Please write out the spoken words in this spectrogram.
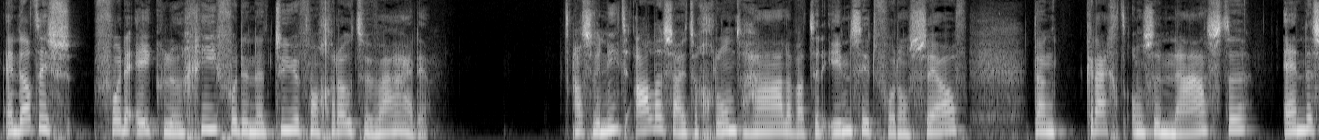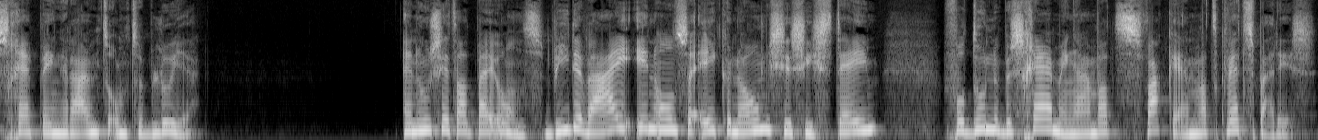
En dat is voor de ecologie, voor de natuur van grote waarde. Als we niet alles uit de grond halen wat erin zit voor onszelf, dan krijgt onze naaste en de schepping ruimte om te bloeien. En hoe zit dat bij ons? Bieden wij in onze economische systeem voldoende bescherming aan wat zwak en wat kwetsbaar is?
